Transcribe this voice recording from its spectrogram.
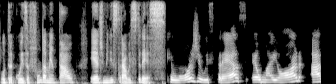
Outra coisa fundamental é administrar o estresse. Que hoje o estresse é o maior. Ah,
